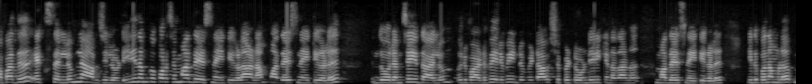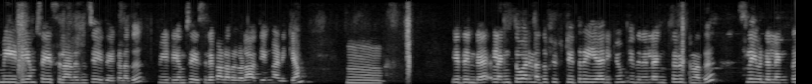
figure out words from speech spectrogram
അപ്പൊ അത് എക്സെല്ലും ലാർജിലും ഉണ്ട്. ഇനി നമുക്ക് കുറച്ച് മദേഴ്സ് നൈറ്റുകൾ കാണാം. മദേഴ്സ് നൈറ്റുകൾ എന്തോരം ചെയ്താലും ഒരുപാട് പേര് വീണ്ടും വീണ്ടും ആവശ്യപ്പെട്ടുകൊണ്ടിരിക്കുന്നതാണ് മദേഴ്സ് നൈറ്റുകൾ ഇതിപ്പോ നമ്മൾ മീഡിയം സൈസിലാണ് ഇത് ചെയ്തേക്കുന്നത് മീഡിയം സൈസിലെ കളറുകൾ ആദ്യം കാണിക്കാം. ഇതിന്റെ ലെങ്ത് വരുന്നത് ഫിഫ്റ്റി ത്രീ ആയിരിക്കും. ഇതിന് ലെങ്ത് കിട്ടുന്നത് സ്ലീവിന്റെ ലെങ്ത്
